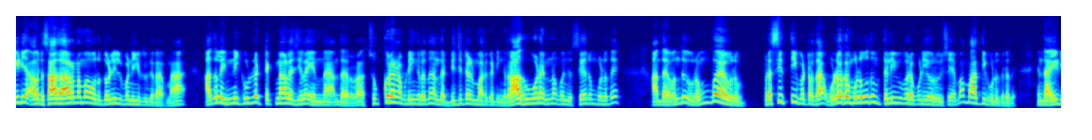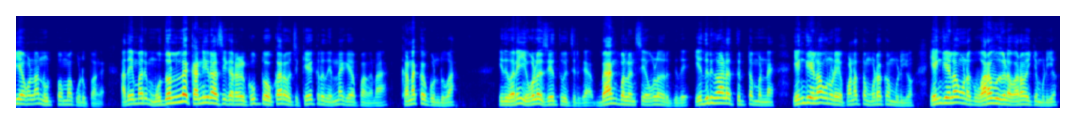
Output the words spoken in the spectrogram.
ஐடியா அவர் சாதாரணமா ஒரு தொழில் பண்ணிட்டு இருக்கிறாருன்னா அதுல இன்னைக்கு உள்ள டெக்னாலஜிலாம் என்ன? அந்த சுக்கிரன் அப்படிங்கிறது அந்த டிஜிட்டல் மார்க்கெட்டிங் ராகுவோட இன்னும் கொஞ்சம் சேரும் பொழுது அந்த வந்து ரொம்ப ஒரு பிரசித்தி பெற்றதா? உலகம் முழுவதும் தெளிவு பெறக்கூடிய ஒரு விஷயமா மாற்றி கொடுக்கறது. இந்த ஐடியாவெல்லாம் நுட்பமாக கொடுப்பாங்க. அதே மாதிரி முதல்ல கன்னிராசிக்காரர்கள் கூப்பிட்டு உட்கார வச்சு கேட்குறது என்ன கேட்பாங்கன்னா கணக்கை கொண்டு வா. இதுவரை எவ்வளோ சேர்த்து வச்சிருக்க? பேங்க் பேலன்ஸ் எவ்வளோ இருக்குது? எதிர்கால திட்டம் என்ன? எங்கெல்லாம் உன்னுடைய பணத்தை முடக்க முடியும்? எங்கெல்லாம் உனக்கு வரவுகளை வர வைக்க முடியும்?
